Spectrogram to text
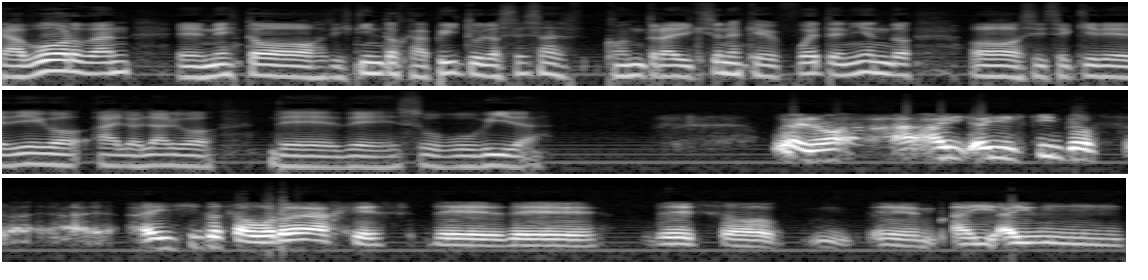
abordan en estos distintos capítulos esas contradicciones que fue teniendo, o si se quiere, Diego, a lo largo de, su vida? Bueno, hay, hay distintos hay distintos abordajes de de eso. Eh, hay, hay, un,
